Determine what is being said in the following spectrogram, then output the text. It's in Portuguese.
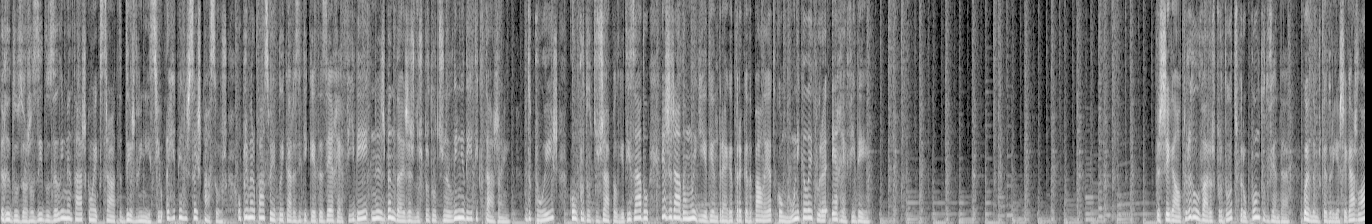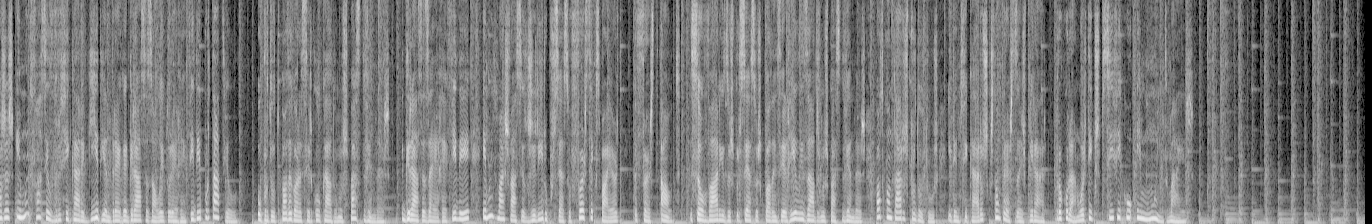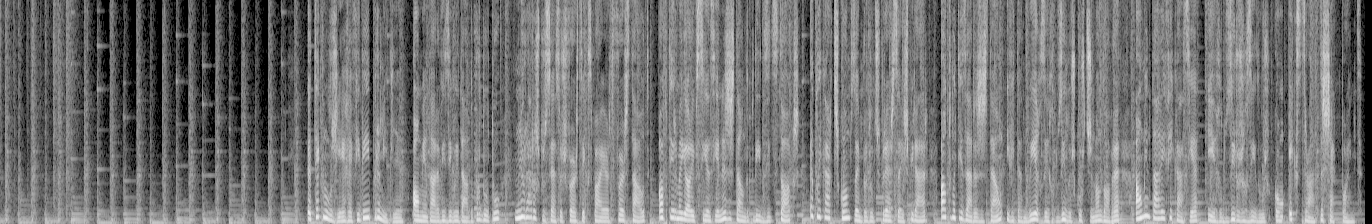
Reduz os resíduos alimentares com Extract desde o início, em apenas seis passos. O primeiro passo é aplicar as etiquetas RFID nas bandejas dos produtos na linha de etiquetagem. Depois, com o produto já paliatizado, é gerada uma guia de entrega para cada palete com uma única leitura RFID. Chega a altura de levar os produtos para o ponto de venda. Quando a mercadoria chega às lojas, é muito fácil verificar a guia de entrega graças ao leitor RFID portátil. O produto pode agora ser colocado no espaço de vendas. Graças à RFID, é muito mais fácil gerir o processo First Expired, First Out. São vários os processos que podem ser realizados no espaço de vendas. Pode contar os produtos, identificar os que estão prestes a expirar, procurar um artigo específico e muito mais. A tecnologia RFID permite-lhe aumentar a visibilidade do produto, melhorar os processos First Expired, First Out, obter maior eficiência na gestão de pedidos e de stocks, aplicar descontos em produtos prestes a expirar, automatizar a gestão, evitando erros e reduzindo os custos de mão de obra, aumentar a eficácia e reduzir os resíduos com Extract de Checkpoint.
